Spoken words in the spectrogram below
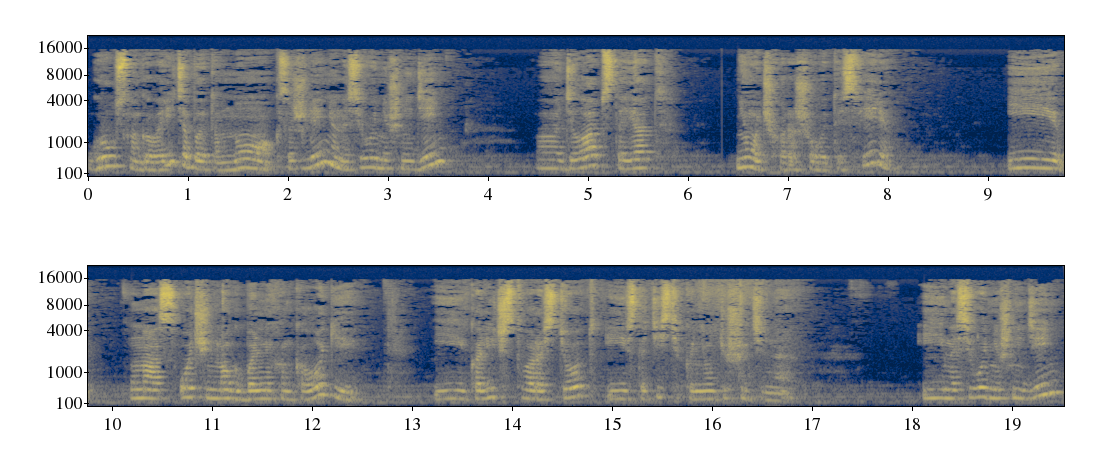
Грустно говорить об этом, но, к сожалению, на сегодняшний день а, дела обстоят не очень хорошо в этой сфере. И у нас очень много больных онкологией, и количество растет, и статистика неутешительная. И на сегодняшний день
